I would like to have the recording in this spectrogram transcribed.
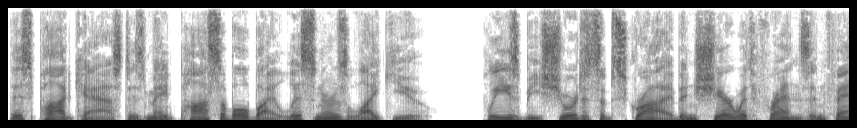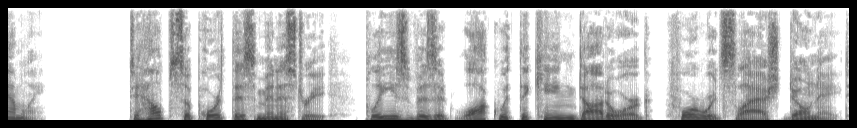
This podcast is made possible by listeners like you. Please be sure to subscribe and share with friends and family. To help support this ministry, please visit walkwiththeking.org forward slash donate.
